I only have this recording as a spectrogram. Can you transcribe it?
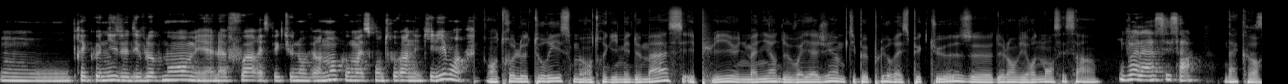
on préconise le développement, mais à la fois respectueux de l'environnement, comment est-ce qu'on trouve un équilibre? Entre le tourisme, entre guillemets, de masse et puis une manière de voyager un petit peu plus respectueuse de l'environnement, c'est ça hein? Voilà, c'est ça. D'accord.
